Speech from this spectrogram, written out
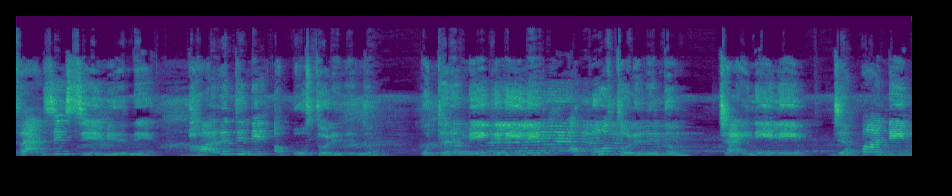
ഫ്രാൻസിസ് സേവിയറിനെ ഭാരതത്തിന്റെ അപ്പോസ്തോലിൽ നിന്നും ഉത്തരമേഖലയിലെ അപ്പോസ്തോലിൽ നിന്നും ചൈനയിലെയും ജപ്പാന്റെയും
